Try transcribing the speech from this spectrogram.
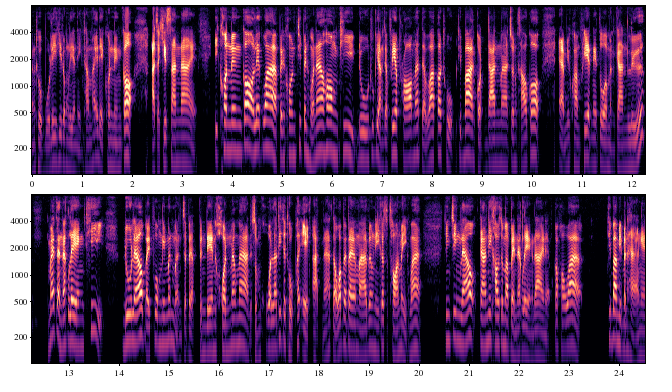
ยังถูกบูลลี่ที่โรงเรียนอีกทำให้เด็กคนหนึงก็อาจจะคิดสั้นได้ อีกคนนึงก็เรียกว่าเป็นคนที่เป็นหัวหน้าห้องที่ดูทุกอย่างจะเพียบพร้อมนะแต่ว่าก็ถูกที่บ้านกดดันมาจนเขาก็แอบมีความเครียดในตัวเหมือนกัน หรือแม้แต่นักเลงที่ดูแล้วไอ้พวกนี้มันเหมือนจะแบบเป็นเดนคนมากๆ สมควรแล้วที่จะถูกพระเอกอัดนะ แต่ว่าไปๆมาเรื่องนี้ก็สะท้อนมาอีกว่า จริง ๆ แล้วการที่เขาจะมาเป็นนักเลงได้เนี่ย ก็เพราะว่าที่บ้านมีปัญหาไง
